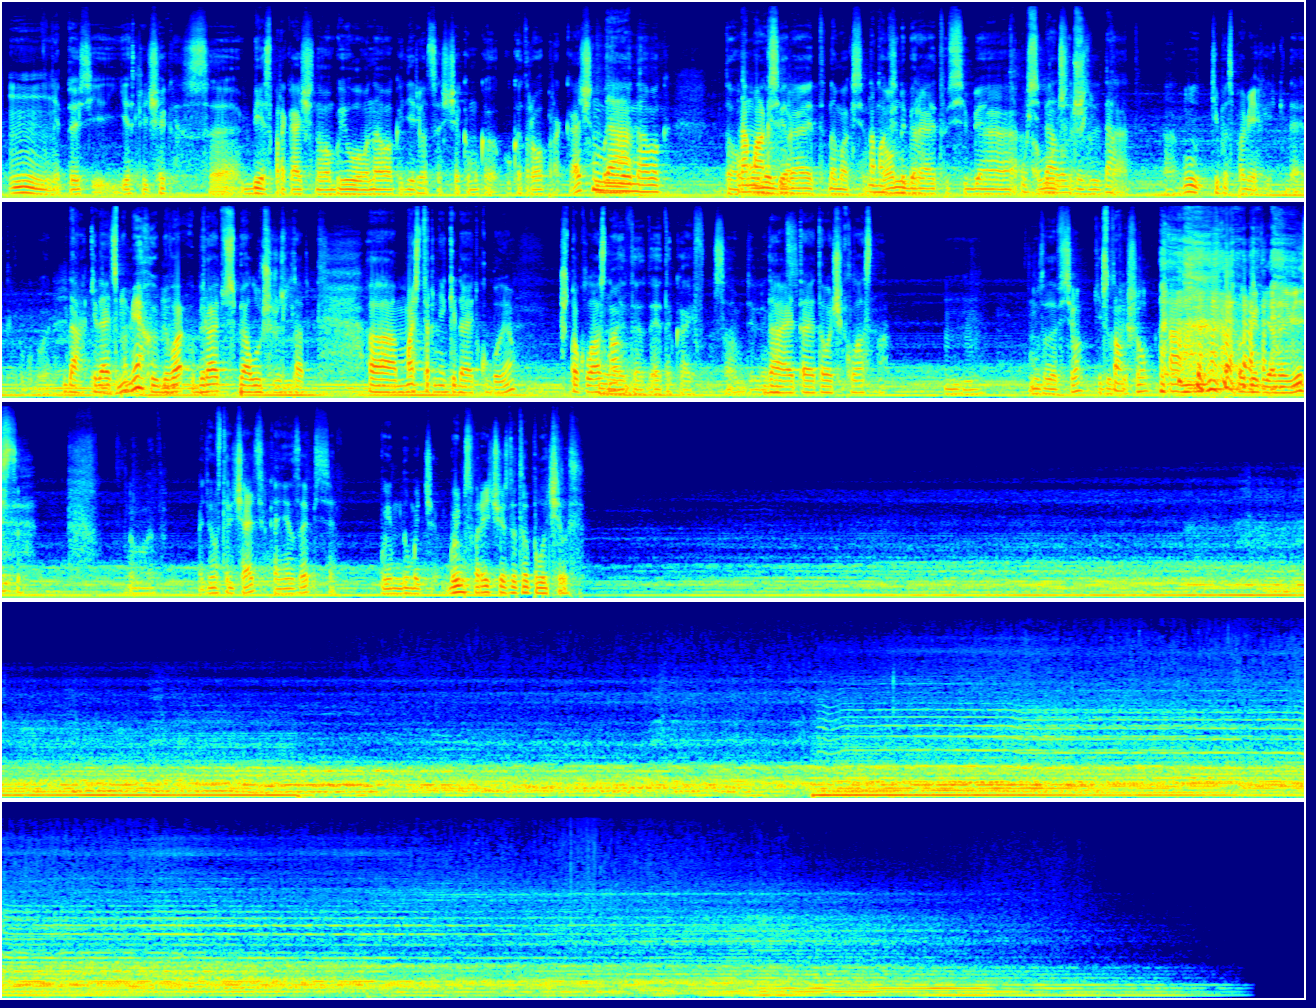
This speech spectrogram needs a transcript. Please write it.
Mm, то есть, если человек с, без прокачанного боевого навыка дерется с человеком, у которого прокачан да. боевой навык, то на он максимум. набирает на максимум, на максимум. то он набирает у себя, у себя лучший, лучший результат. Да. А, ну, типа с помехой кидает, грубо говоря. Да, кидает mm-hmm. с помехой и убивает, убирает у себя лучший результат. А, мастер не кидает кубы что классно. Ну, это, это кайф, на самом деле. Да, это, это очень классно. Угу. Ну, тогда все, Кирилл что? пришел. А. Он говорит, я на месте. Пойдем встречать, конец записи. Будем думать, будем смотреть, что из этого получилось.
